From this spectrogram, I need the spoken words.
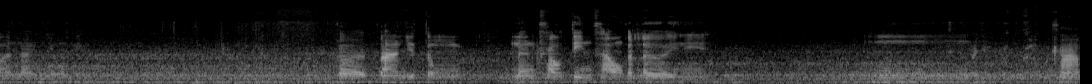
บ้านนางิ้วนี่ ก็บ้านอยู่ตรงเนินเขาตีนเขากันเลยนี่อืมว่าอยู่กับเขาครับ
